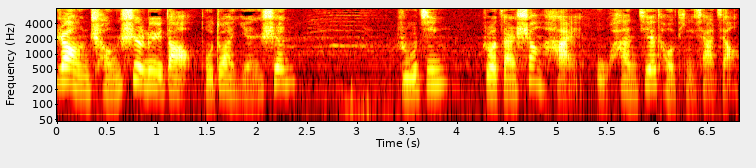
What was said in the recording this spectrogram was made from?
让城市绿道不断延伸。如今，若在上海、武汉街头停下脚，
